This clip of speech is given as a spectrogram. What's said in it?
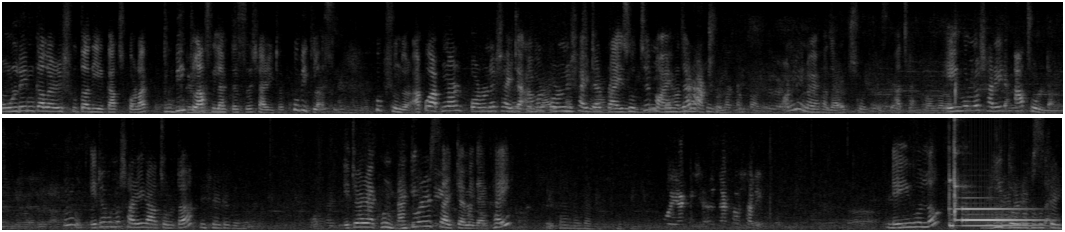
গোল্ডেন কালারের সুতা দিয়ে কাজ করা। খুবই ক্লাসি লাগতেছে শাড়িটা খুবই ক্লাসি খুব সুন্দর। আপু আপনার পরনের শাড়িটা আমার পরনের শাড়িটার প্রাইস হচ্ছে নয় হাজার আটশো টাকা। অনলি নয় হাজার আটশো। আচ্ছা এই হলো শাড়ির আঁচলটা। হুম এটা হলো শাড়ির আঁচলটা? এটার এখন ভিতরের সাইডটা আমি দেখাই। এটা আমি জানি। এই হলো ভিতরের সাইড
